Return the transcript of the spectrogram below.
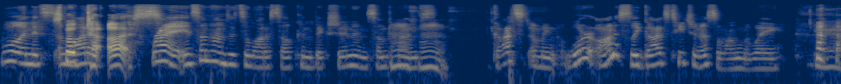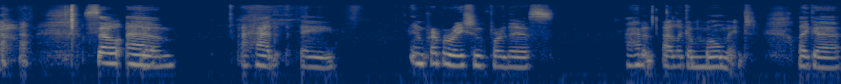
Well, and it's a Spoke to of, us. right, and sometimes it's a lot of self conviction, and sometimes Mhm. God's. I mean, we're honestly God's teaching us along the way. Yeah. So, um, I had a in preparation for this. I had a, a, like a moment, like a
